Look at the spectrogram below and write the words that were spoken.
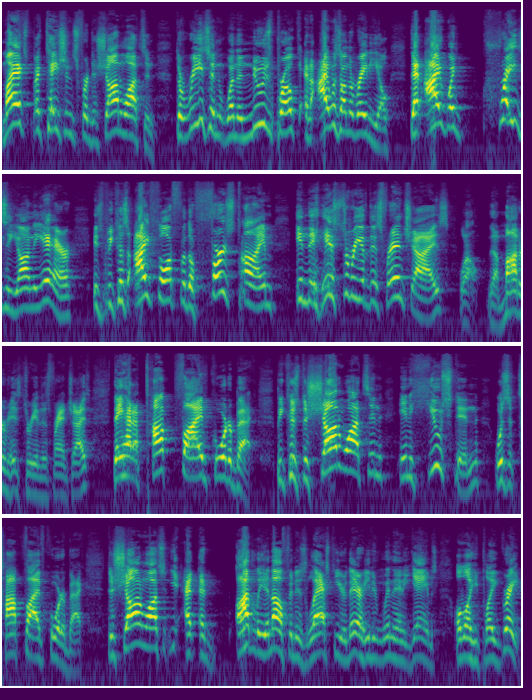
My expectations for Deshaun Watson. The reason when the news broke and I was on the radio that I went crazy on the air is because I thought for the first time in the history of this franchise, well, the modern history of this franchise, they had a top five quarterback because Deshaun Watson in Houston was a top five quarterback. Deshaun Watson, and, and Oddly enough, in his last year there, he didn't win any games, although he played great.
